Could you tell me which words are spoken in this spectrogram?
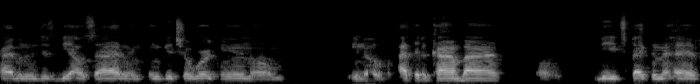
having to just be outside and, and get your work in. Um, you know, after the combine, um, me expecting to have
